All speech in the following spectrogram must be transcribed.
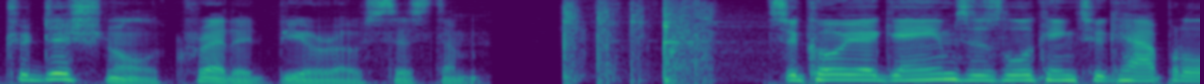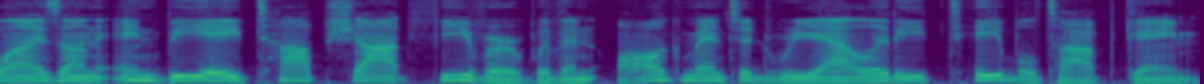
traditional credit bureau system. Sequoia Games is looking to capitalize on NBA Top Shot fever with an augmented reality tabletop game.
